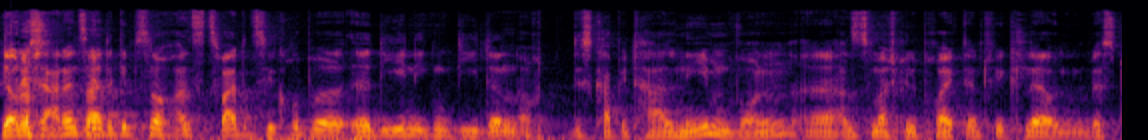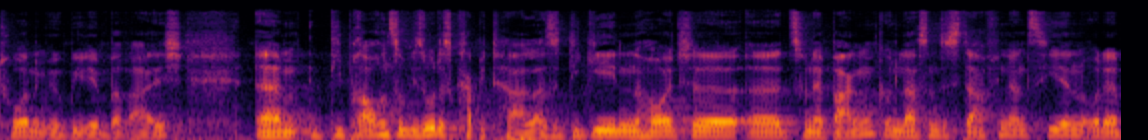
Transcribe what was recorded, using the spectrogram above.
Ja, und auf der anderen Seite ja. gibt es noch als zweite Zielgruppe äh, diejenigen, die dann auch das Kapital nehmen wollen, äh, also zum Beispiel Projektentwickler und Investoren im Immobilienbereich. Ähm, die brauchen sowieso das Kapital. Also die gehen heute äh, zu einer Bank und lassen sich da finanzieren oder,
